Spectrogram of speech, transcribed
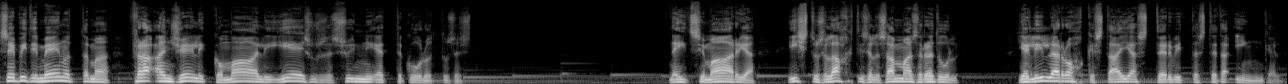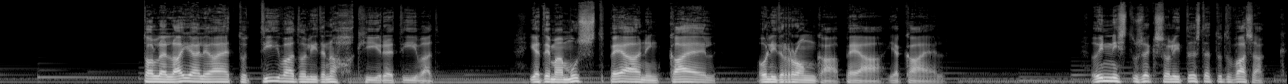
see pidi meenutama Fra Angelico maali Jeesuse sünni ettekuulutusest. Neitsi Maarja istus lahtisel sammas rõdul ja lillerohkest aiast tervitas teda ingel. tolle laiali aetud tiivad olid nahkhiire tiivad ja tema must pea ning kael olid ronga pea ja kael. Õnnistuseks oli tõstetud vasak,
